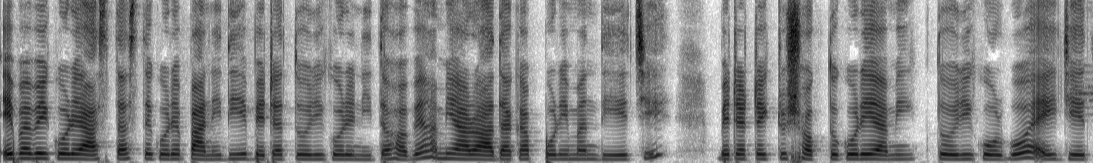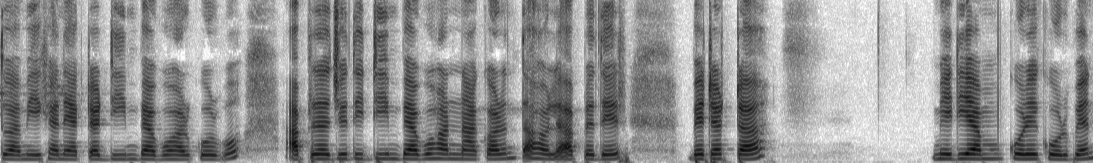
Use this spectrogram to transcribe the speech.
এভাবে করে আস্তে আস্তে করে পানি দিয়ে বেটার তৈরি করে নিতে হবে। আমি আরও আধা কাপ পরিমাণ দিয়েছি। বেটারটা একটু শক্ত করে আমি তৈরি করব। এই যেহেতু আমি এখানে একটা ডিম ব্যবহার করব। আপনারা যদি ডিম ব্যবহার না করেন তাহলে আপনাদের বেটারটা মিডিয়াম করে করবেন।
